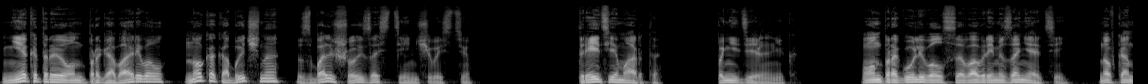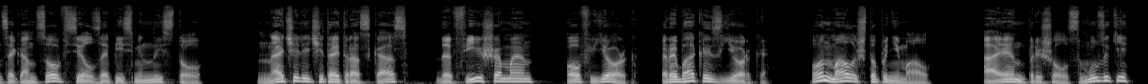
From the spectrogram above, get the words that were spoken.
Некоторые он проговаривал, но, как обычно, с большой застенчивостью. 3 марта. Понедельник. Он прогуливался во время занятий, но в конце концов сел за письменный стол. Начали читать рассказ «The Fisherman of York» — «Рыбак из Йорка». Он мало что понимал, а Энн пришел с музыки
